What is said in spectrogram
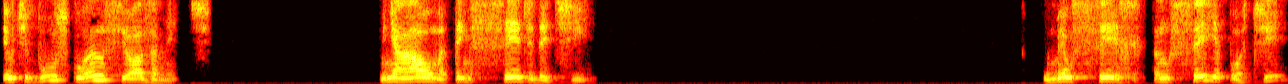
Eu te busco ansiosamente. Minha alma tem sede de ti. O meu ser anseia por ti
